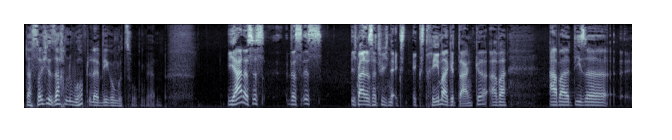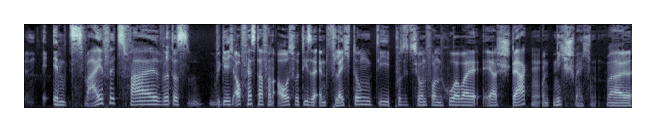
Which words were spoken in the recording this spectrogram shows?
dass solche Sachen überhaupt in Erwägung gezogen werden. Ja, das ist, das ist, ich meine, das ist natürlich ein ex extremer Gedanke, aber, aber diese, im Zweifelsfall wird es, gehe ich auch fest davon aus, wird diese Entflechtung die Position von Huawei eher stärken und nicht schwächen, weil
